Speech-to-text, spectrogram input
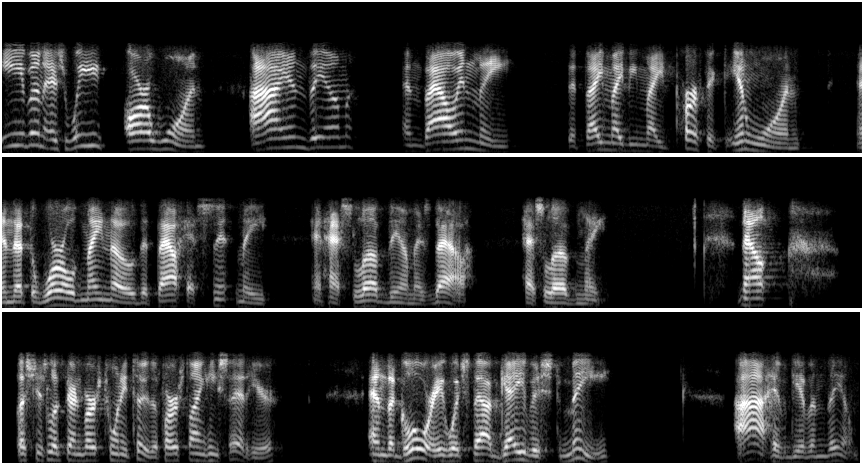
even as we are one, I in them, and thou in me, that they may be made perfect in one, and that the world may know that thou hast sent me and hast loved them as thou hast loved me. Now, Let's just look there in verse 22. The first thing he said here, and the glory which thou gavest me, I have given them.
